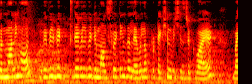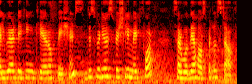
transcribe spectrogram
Good morning all. We will be today will be demonstrating the level of protection which is required while we are taking care of patients. This video is specially made for Sarvodaya hospital staff.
